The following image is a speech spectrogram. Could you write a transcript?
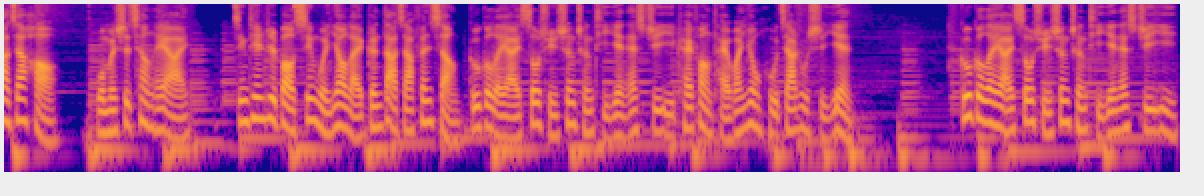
大家好，我们是呛 AI。今天日报新闻要来跟大家分享 Google AI 搜寻生成体验 SGE 开放台湾用户加入实验。Google AI 搜寻生成体验 SGE，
